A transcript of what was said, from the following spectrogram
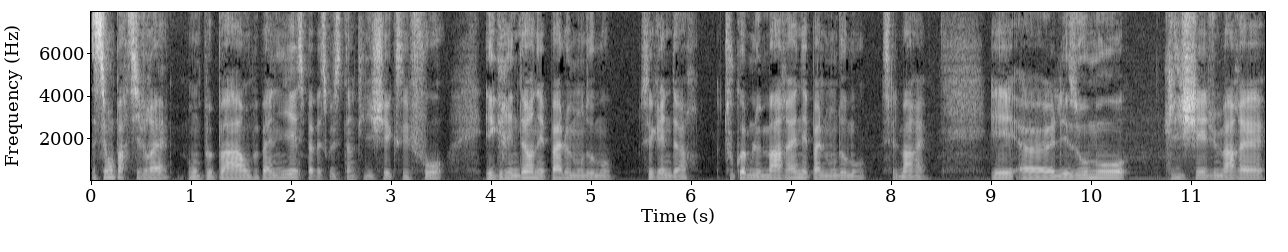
C'est en partie vrai, on peut pas, on peut pas nier, c'est pas parce que c'est un cliché que c'est faux. Et Grinder n'est pas le monde homo, c'est Grinder. Tout comme le marais n'est pas le monde homo, c'est le marais. Et les homos clichés du marais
